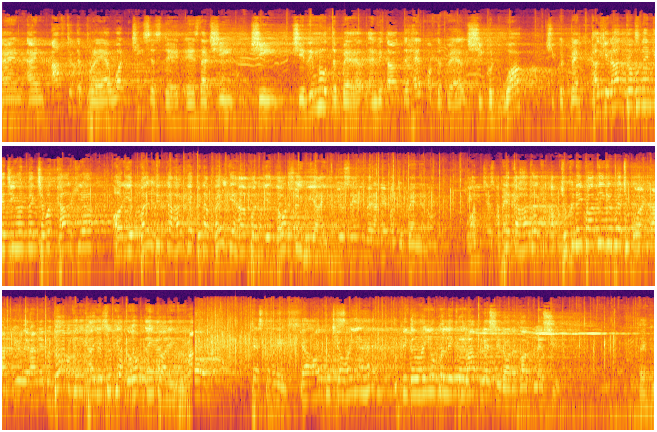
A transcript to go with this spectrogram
And and after the prayer what Jesus did is that she she she remove the belt and without the help of the belt she could walk she could bent कल की रात प्रभु ने इनके जीवन में एक चमत्कार किया और ये बेल्ट इनका हक है बिना बेल्ट के यहाँ पर ये दौड़ती हुई आई। You say we were unable to bend and all कहा था कि अब झुक नहीं पाती कृपया झुको। दो बकरी क्योंकि अब दो नहीं पा रही थी। Testimonies. क्या और कुछ गवाहियाँ हैं अपनी गवाहियों को लेकर God bless you, daughter. God bless you. Thank you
